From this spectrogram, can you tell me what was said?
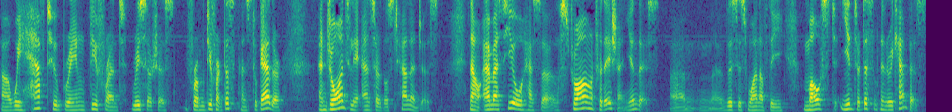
Uh, we have to bring different researchers from different disciplines together and jointly answer those challenges. Now, MSU has a strong tradition in this. Um, this is one of the most interdisciplinary campus.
